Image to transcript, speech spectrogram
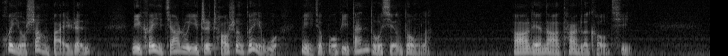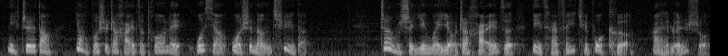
会有上百人，你可以加入一支朝圣队伍，你就不必单独行动了。”阿莲娜叹了口气：“你知道，要不是这孩子拖累，我想我是能去的。”正是因为有这孩子，你才非去不可。艾伦说：“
